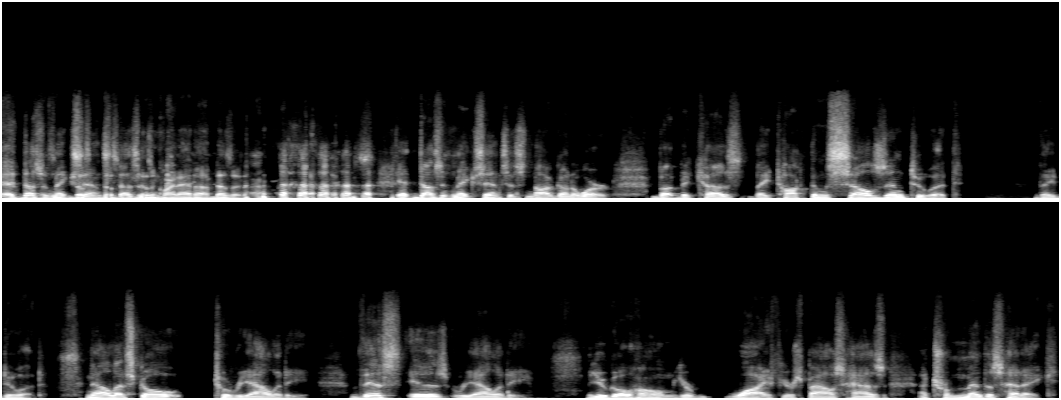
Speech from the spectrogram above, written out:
It doesn't, doesn't make doesn't, sense. Doesn't, does it? doesn't quite add up, does it? it doesn't make sense. It's not going to work. But because they talk themselves into it, they do it. Now let's go to reality. This is reality. You go home, your wife, your spouse has a tremendous headache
